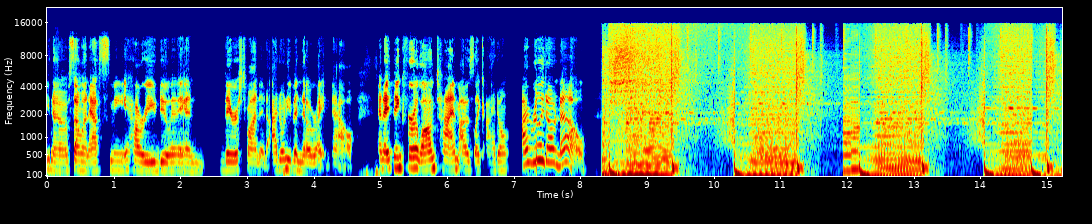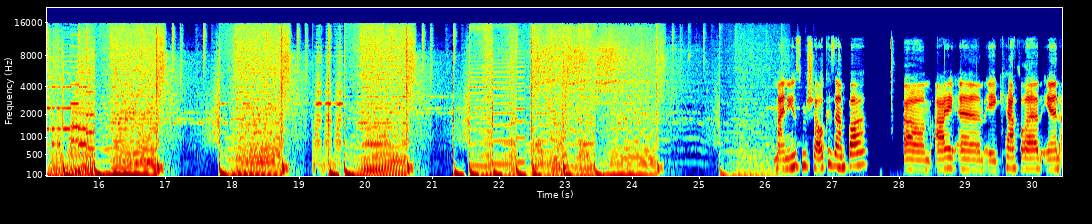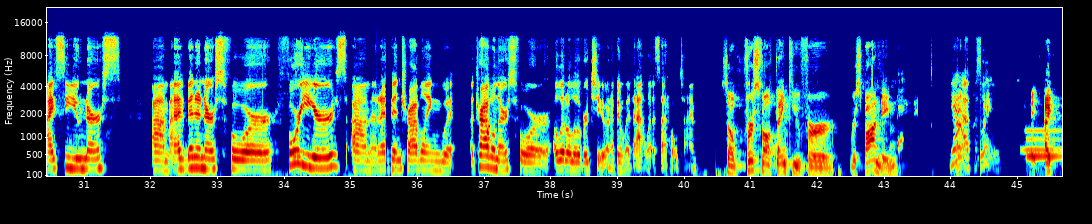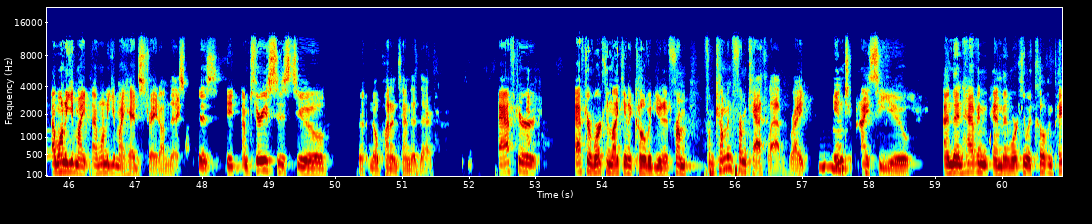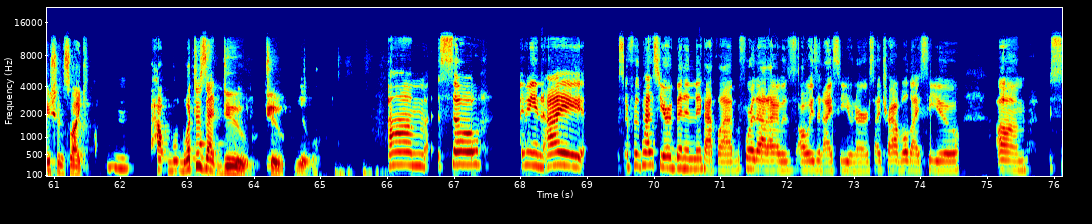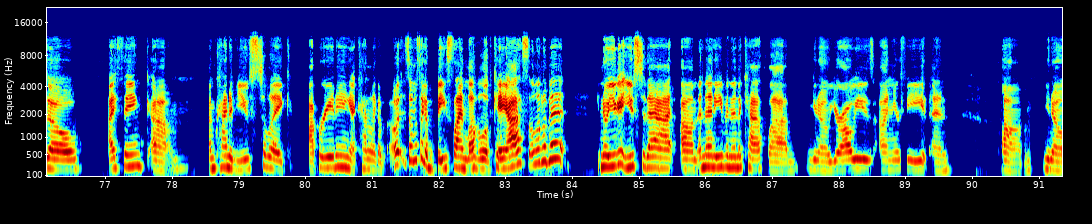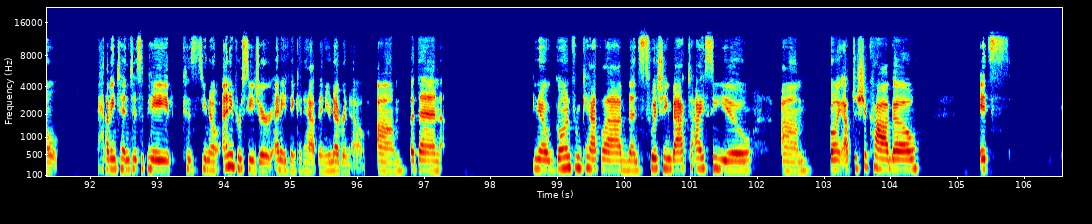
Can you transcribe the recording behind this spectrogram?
you know, if someone asks me, How are you doing? and they responded, I don't even know right now. And I think for a long time, I was like, I don't, I really don't know. My name is Michelle Kazempa. Um, I am a cath lab and ICU nurse. Um, I've been a nurse for four years, um, and I've been traveling with a travel nurse for a little over two, and I've been with Atlas that whole time. So, first of all, thank you for responding. Yeah, uh, absolutely. I, I want to get my I want to get my head straight on this because it, I'm curious as to no pun intended there. After after working like in a COVID unit from from coming from cath lab right mm-hmm. into an ICU, and then having and then working with COVID patients, like mm-hmm. how what does that do to you? Um. So, I mean, I so for the past year I've been in the cath lab. Before that, I was always an ICU nurse. I traveled ICU. Um. So I think um I'm kind of used to like operating at kind of like a oh, it's almost like a baseline level of chaos a little bit. You know you get used to that um, and then even in the cath lab you know you're always on your feet and um, you know having to anticipate because you know any procedure anything can happen you never know. Um, but then you know going from cath lab then switching back to icu um, going up to chicago it's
